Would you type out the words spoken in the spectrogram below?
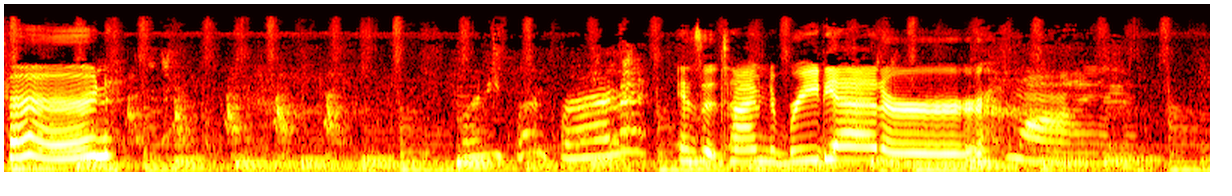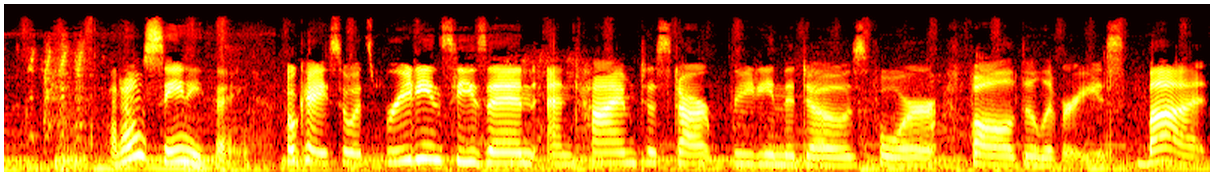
Fern, Fernie, Fern, Fern. is it time to breed yet or? Come on. I don't see anything. Okay, so it's breeding season and time to start breeding the does for fall deliveries. But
